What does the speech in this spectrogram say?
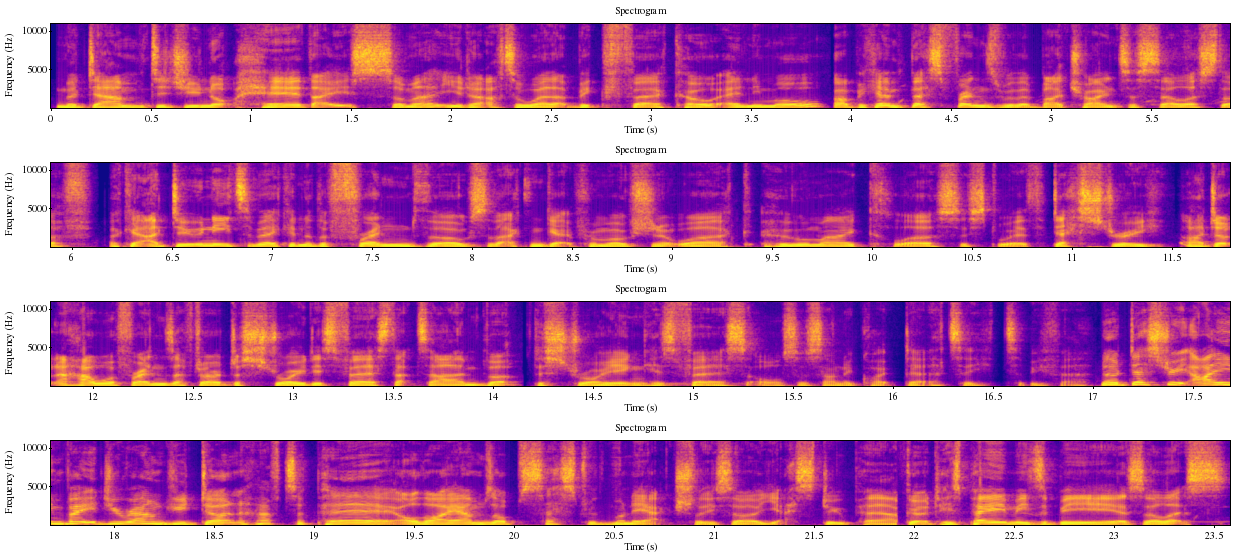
Madame, did you not hear that it's summer? You don't have to wear that big fur coat anymore? I became best friends with her by trying to sell her stuff. Okay, I do need to make another friend though, so that I can get promotion at work. Who am I closest with? Destry. I don't know how we're friends after I destroyed his face that time, but destroying his face also sounded quite dirty, to be fair. No, Destry, I invited you around. You don't have to pay. Although I am obsessed with money, actually, so yes, do pay. Good. He's paying me to be here, so let's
